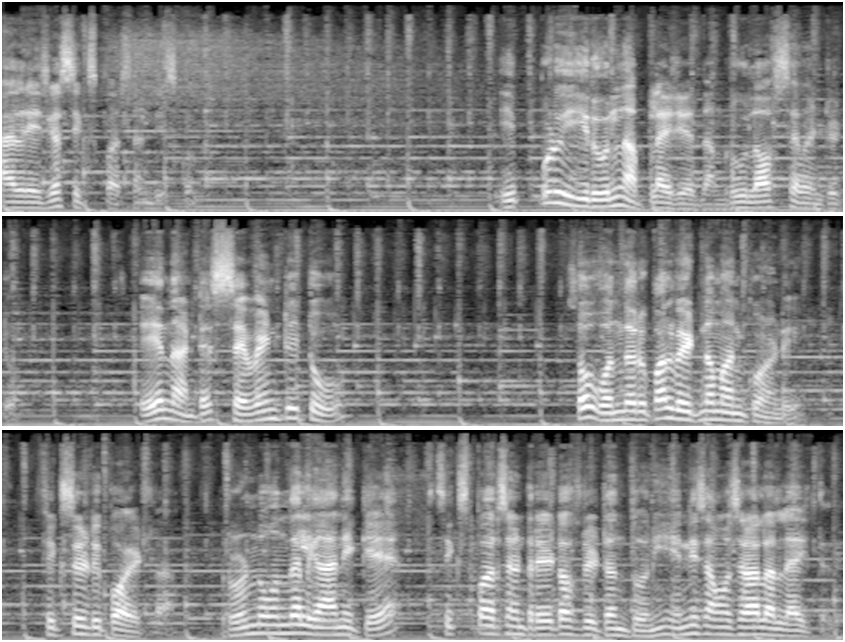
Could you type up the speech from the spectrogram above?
యావరేజ్గా సిక్స్ పర్సెంట్ తీసుకుంటాం. ఇప్పుడు ఈ రూల్ని అప్లై చేద్దాం. రూల్ ఆఫ్ సెవెంటీ టూ ఏంటంటే సెవెంటీ టూ సో వంద రూపాయలు పెట్టినాం అనుకోండి ఫిక్స్డ్ డిపాజిట్లో రెండు వందలు కానికే six percent rate of return తోని ఎన్ని సంవత్సరాలు అలా అవుతుంది?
